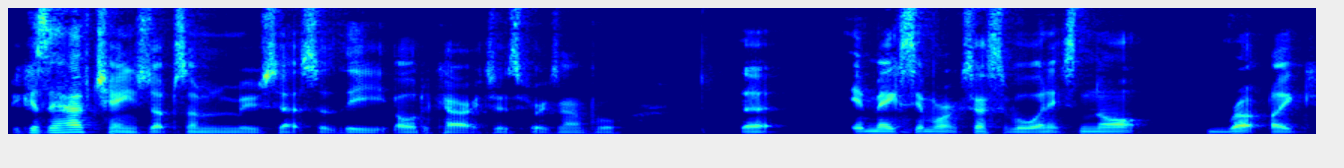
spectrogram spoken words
because they have changed up some move sets of the older characters, for example, that it makes it more accessible and it's not like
